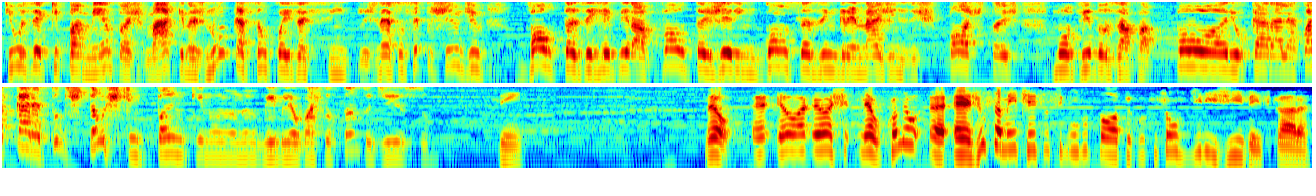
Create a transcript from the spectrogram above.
que os equipamentos, as máquinas, nunca são coisas simples, né? São sempre cheios de voltas e reviravoltas, geringonças, engrenagens expostas, movidos a vapor e o caralho a quatro. Cara, é tudo tão steampunk no, no Ghibli, eu gosto tanto disso. Sim. Meu, é, eu, eu achei. Meu, quando eu. É, é, justamente esse o segundo tópico, que são os dirigíveis, cara.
